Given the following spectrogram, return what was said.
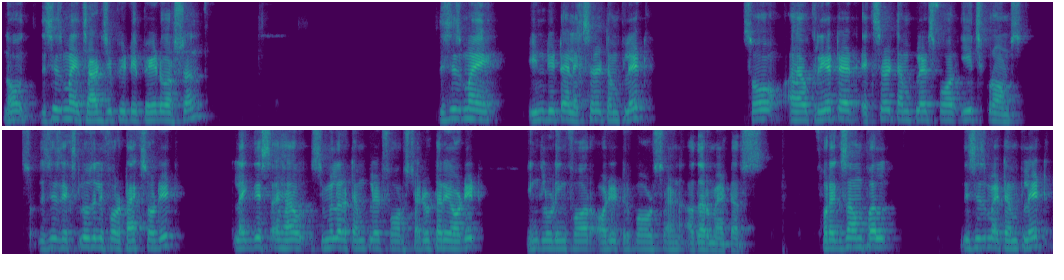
now, this is my ChatGPT paid version. This is my in detail Excel template. So I have created Excel templates for each prompts. So this is exclusively for tax audit. Like this, I have similar template for statutory audit, including for audit reports and other matters. For example, this is my template.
